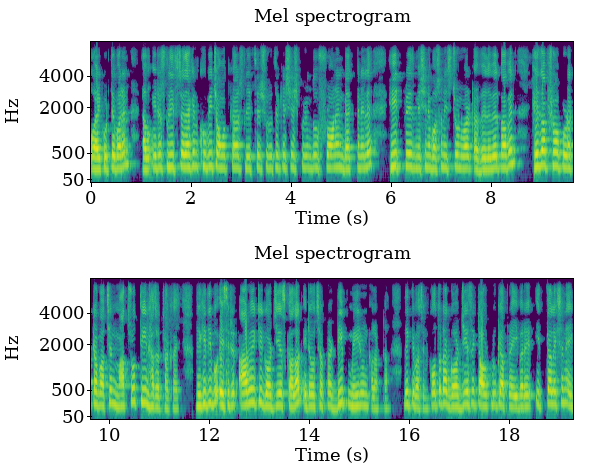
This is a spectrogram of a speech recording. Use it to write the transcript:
ওয়ার করতে পারেন। এবং এটার স্লিপসটা দেখেন, খুবই চমৎকার স্লিপসের শুরু থেকে শেষ পর্যন্ত ফ্রন্ট অ্যান্ড ব্যাক প্যানেলে হিট প্রেস মেশিনে বসানো স্টোন ওয়ার্ক অ্যাভেলেবেল পাবেন। হেজাব সহ প্রোডাক্টটা পাচ্ছেন মাত্র তিন হাজার টাকায়। দেখিয়ে দিব এই সেটের আরও একটি গর্জিয়াস কালার এটা হচ্ছে আপনার ডিপ মেরুন কালারটা দেখতে পাচ্ছেন কতটা গর্জিয়াস একটা আউটলুকে আপনারা এইবারে ঈদ কালেকশনে এই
